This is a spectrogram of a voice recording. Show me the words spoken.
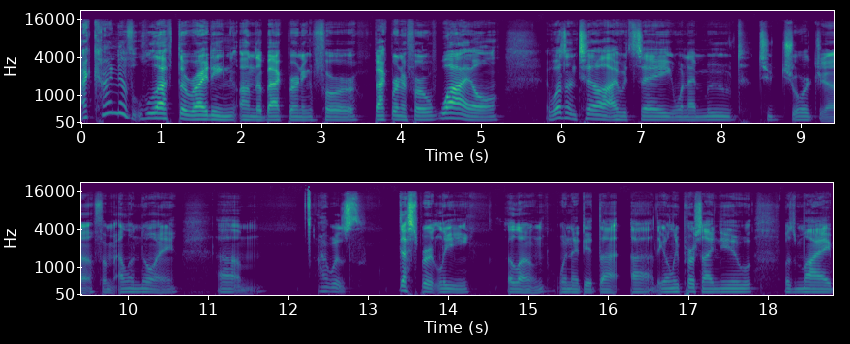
I kind of left the writing on the back burning for back burner for a while. It wasn't until I would say when I moved to Georgia from Illinois. Um, I was desperately alone when I did that. Uh, the only person I knew was my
